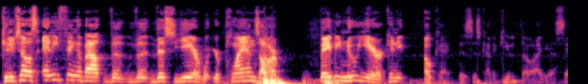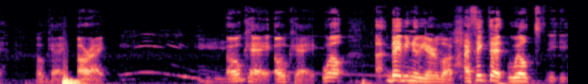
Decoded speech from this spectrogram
Can you tell us anything about the, the this year? What your plans are, baby New Year? Can you? Okay, this is kind of cute though. I guess. Yeah. Okay. All right. Okay. Okay. Well, uh, baby New Year. Look, I think that we'll. T-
